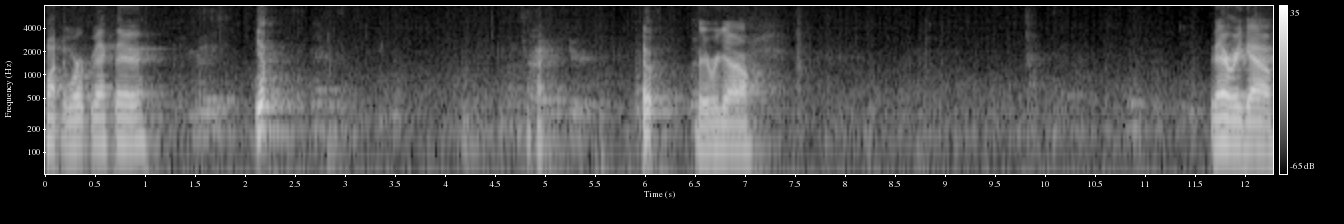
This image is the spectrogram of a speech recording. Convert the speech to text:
want to work back there? Yep. Oh, There we go. There we go.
